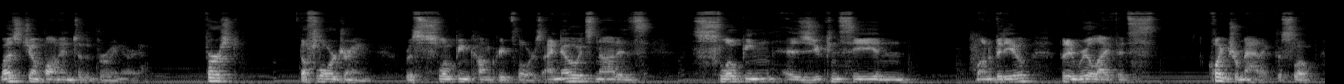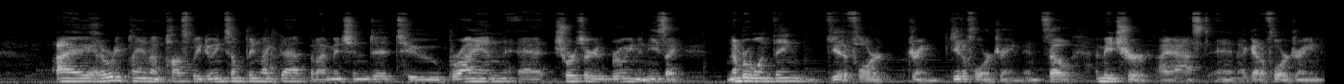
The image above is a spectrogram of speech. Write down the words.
Let's jump on into the brewing area. First, the floor drain with sloping concrete floors. I know it's not as sloping as you can see in on a video, but in real life it's quite dramatic, the slope. I had already planned on possibly doing something like that, but I mentioned it to Brian at Short Circuit Brewing and he's like, number one thing, get a floor drain, get a floor drain. And so I made sure I asked and I got a floor drain.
